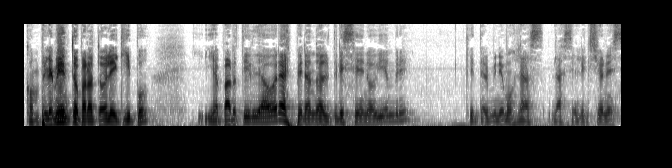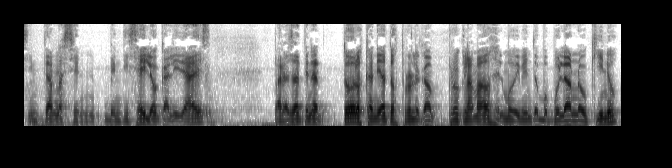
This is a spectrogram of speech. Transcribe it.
complemento para todo el equipo. Y a partir de ahora, esperando al 13 de noviembre, que terminemos las, las elecciones internas en 26 localidades, para ya tener todos los candidatos proclamados del Movimiento Popular Nauquino.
